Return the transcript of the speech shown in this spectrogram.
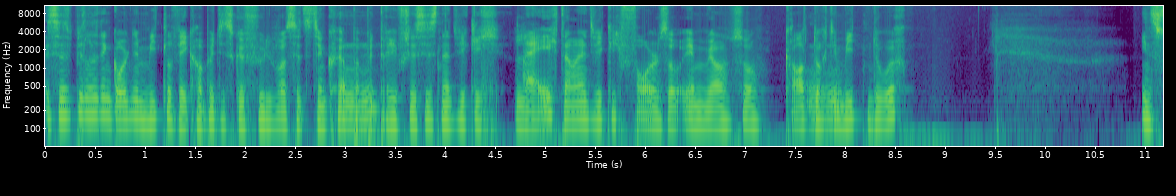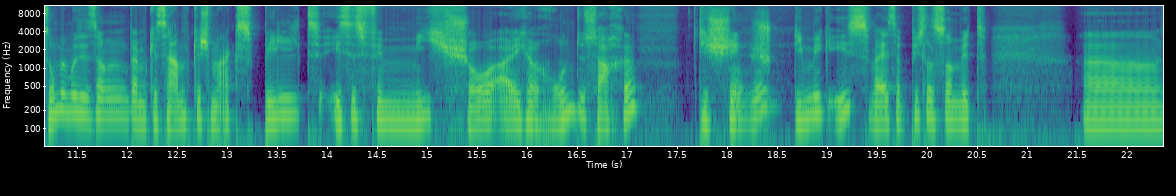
es ist ein bisschen den goldenen Mittelweg, habe ich das Gefühl, was jetzt den Körper Mhm. betrifft. Es ist nicht wirklich leicht, aber nicht wirklich voll. So eben, ja, so gerade durch die Mhm. Mitten durch. In Summe muss ich sagen, beim Gesamtgeschmacksbild ist es für mich schon eigentlich eine runde Sache, die Mhm. stimmig ist, weil es ein bisschen so mit äh,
